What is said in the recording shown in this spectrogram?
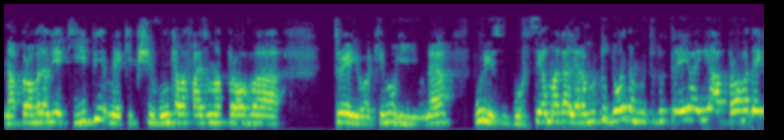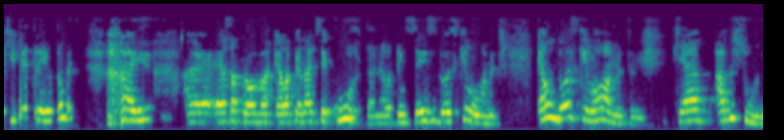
na prova da minha equipe, minha equipe Chivum, que ela faz uma prova trail aqui no Rio, né? Por isso, por ser uma galera muito doida, muito do trail, aí a prova da equipe é trail também. Aí, é, essa prova, ela apesar de ser curta, né, ela tem 6 e 12 quilômetros. É um 12 quilômetros que é absurdo,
